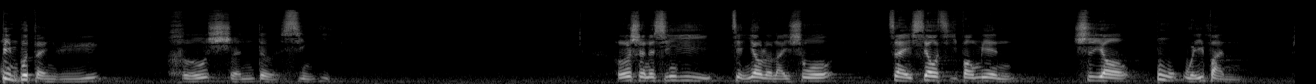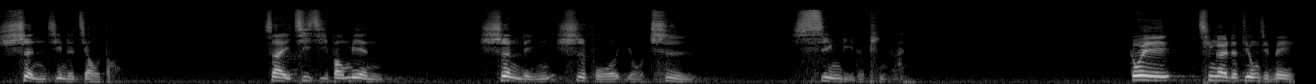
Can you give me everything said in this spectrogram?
并不等于合神的心意。合神的心意，简要的来说，在消极方面是要不违反圣经的教导；在积极方面，圣灵是否有赐心里的平安？各位亲爱的弟兄姐妹，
